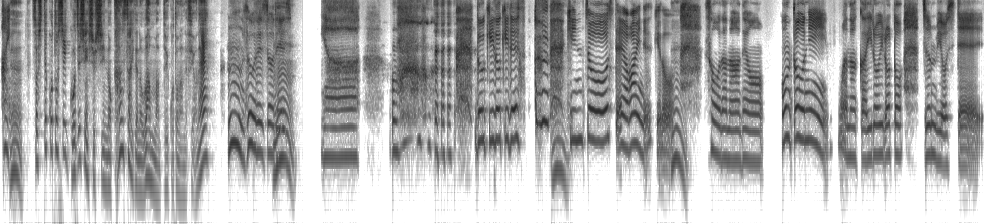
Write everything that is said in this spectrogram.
はい。うん、そして今年ご自身出身の関西でのワンマンということなんですよね。うん、そうです、そうです。うんいやドキドキです。緊張してやばいんですけど、うんうんそうだな、でも、本当に、まあなんかいろいろと準備をして、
